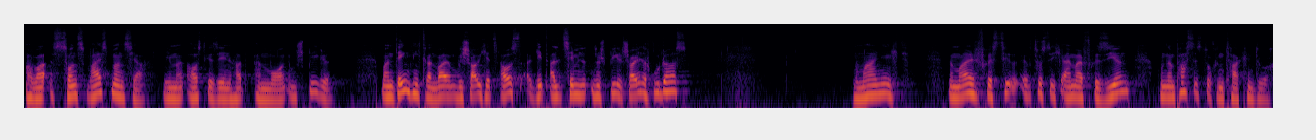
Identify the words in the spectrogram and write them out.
Aber sonst weiß man es ja, wie man ausgesehen hat am Morgen im Spiegel. Man denkt nicht dran, weil, wie schaue ich jetzt aus? Geht alle zehn Minuten zum Spiegel. Schaue ich noch gut aus? Normal nicht. Normal tust du dich einmal frisieren und dann passt es durch den Tag hindurch.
